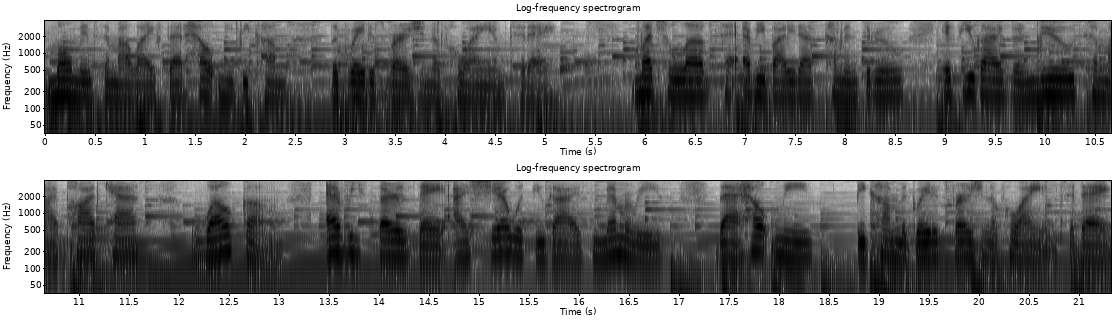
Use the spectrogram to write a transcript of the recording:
moments in my life that helped me become the greatest version of who I am today. Much love to everybody that's coming through. If you guys are new to my podcast, welcome. Every Thursday, I share with you guys memories that help me become the greatest version of who I am today,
